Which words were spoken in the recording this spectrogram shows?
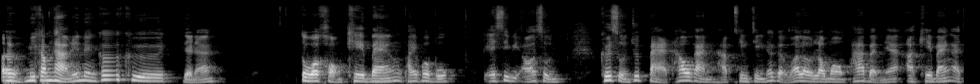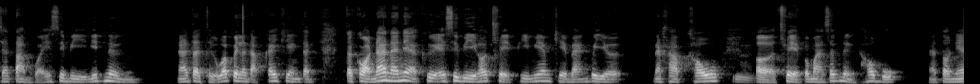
เออ มีคำถามนิดนึงก็คือ เดี๋ยวนะ ตัวของ K-Bank Piper Book SCB อ๋อศูนย์คือ 0.8 เท่ากันครับ จริง ๆ ถ้าเกิดว่าเราเรามองภาพแบบนี้อะ K-Bank อาจจะต่ำกว่า SCB นิดนึง นะแต่ถือว่าเป็นระดับใกล้เคียงแต่แต่ก่อนหน้านั้นเนี่ยคือ SCB เขาเทรดพรีเมียม K-Bank ไปเยอะนะครับเขาเอ่อเทรดประมาณสักหนึ่งเท่าบุ๊กนะตอนนี้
